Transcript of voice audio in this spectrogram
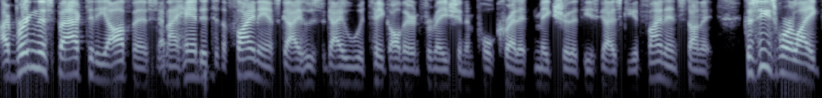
I bring this back to the office and I hand it to the finance guy, who's the guy who would take all their information and pull credit and make sure that these guys could get financed on it. Because these were like,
